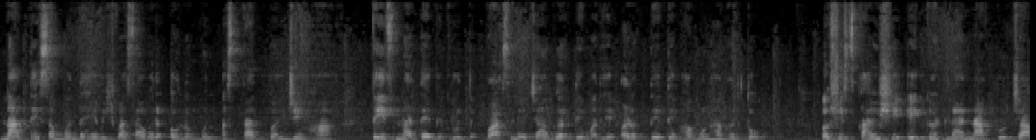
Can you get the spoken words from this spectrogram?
नाते संबंध हे विश्वासावर अवलंबून असतात पण जेव्हा तेच नाते विकृत वासनेच्या गर्तेमध्ये अडकते तेव्हा गुन्हा घडतो. अशीच काहीशी एक घटना नागपूरच्या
